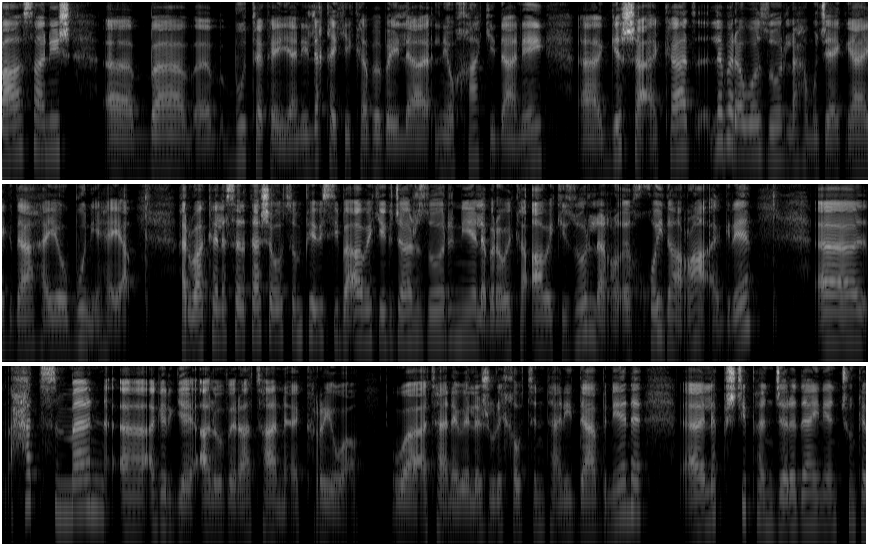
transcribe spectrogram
باسانیش بە بوتەکەی ینی لقێکی کە ببی لە نێو خاکی دانەی گەشە ئەکات لەبەر ئەوە زۆر لە هەموو جایگایەکدا هەیە و بوونی هەیە هەروواکە لە سەرتاشەوتم پێویستی بە ئاوێکێک جار زۆر نییە لە بەرەوەی کە ئاوێکی زۆر لە خۆیدا ڕائگرێ حەتمەن ئەگەر گیای ئالۆڤێراتان کڕیوە و ئەتانەوێت لە ژووری خەوتنتانی دابنێن لە پشتی پەنجەرە داینێن چونکە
